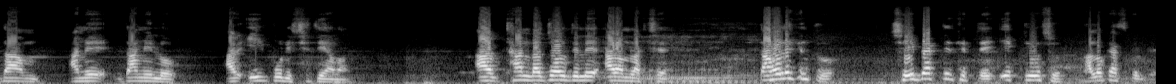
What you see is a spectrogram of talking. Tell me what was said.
দাম, আমি দামি লোক, আর এই পরিস্থিতি আমার। আর ঠান্ডা জল দিলে আরাম লাগছে। তাহলে কিন্তু সেই ব্যক্তির ক্ষেত্রে একটি ওষুধ ভালো কাজ করবে,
